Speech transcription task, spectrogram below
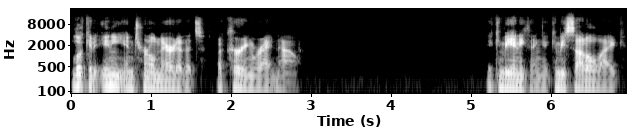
look at any internal narrative that's occurring right now. It can be anything. It can be subtle, like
